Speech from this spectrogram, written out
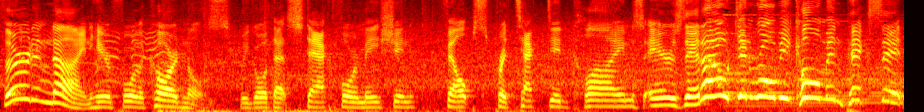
Third and nine here for the Cardinals. We go with that stack formation. Phelps protected, climbs, airs it out, and Robey Coleman picks it.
